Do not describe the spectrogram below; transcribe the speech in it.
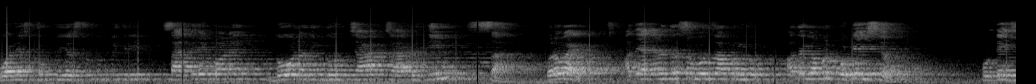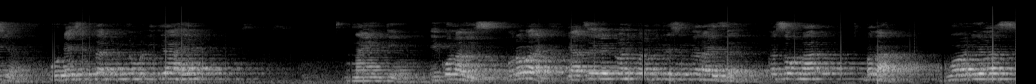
One S two two S two two P three सात इलेक्ट्रॉन आहे. दोन अधिक दोन चार. चार तीन सात. बरोबर आहे? आता याच्यानंतर समोरचा आपण घेऊ आता घेऊ आपण पोटॅशियम पोटॅशियम पोटॅशियमचा ॲटॉमिक नंबर किती आहे? नाईन्टीन एकोणावीस. बरोबर आहे? याचं इलेक्ट्रॉनिक कॉन्फिगरेशन करायचं आहे. कसं होणार? बघा one S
